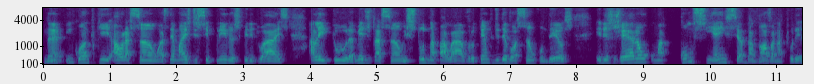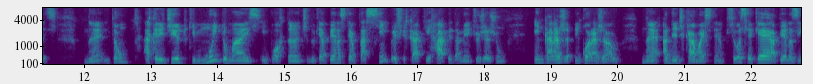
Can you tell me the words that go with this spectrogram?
né? enquanto que a oração, as demais disciplinas espirituais, a leitura, meditação, estudo na palavra, o tempo de devoção com Deus, eles geram uma consciência da nova natureza. Né? Então, acredito que muito mais importante do que apenas tentar simplificar aqui rapidamente o jejum, encorajá-lo né, a dedicar mais tempo. Se você quer apenas é,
